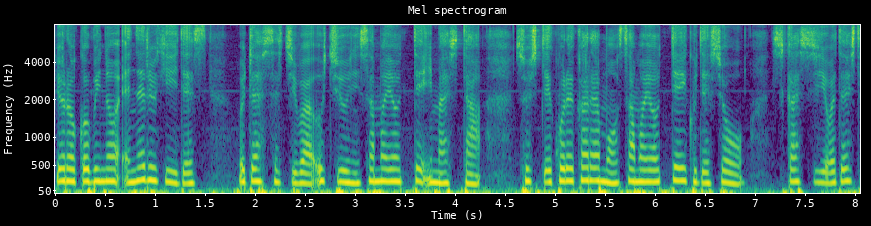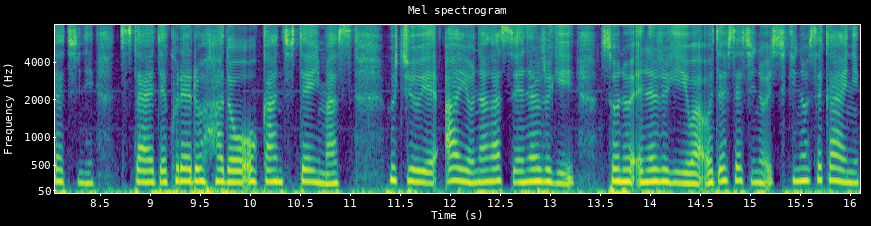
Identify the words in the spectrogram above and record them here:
う。喜びのエネルギーです。私たちは宇宙にさまよっていました。そしてこれからもさまよっていくでしょう。しかし私たちに伝えてくれる波動を感じています。宇宙へ愛を流すエネルギー、そのエネルギーは私たちの意識の世界に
